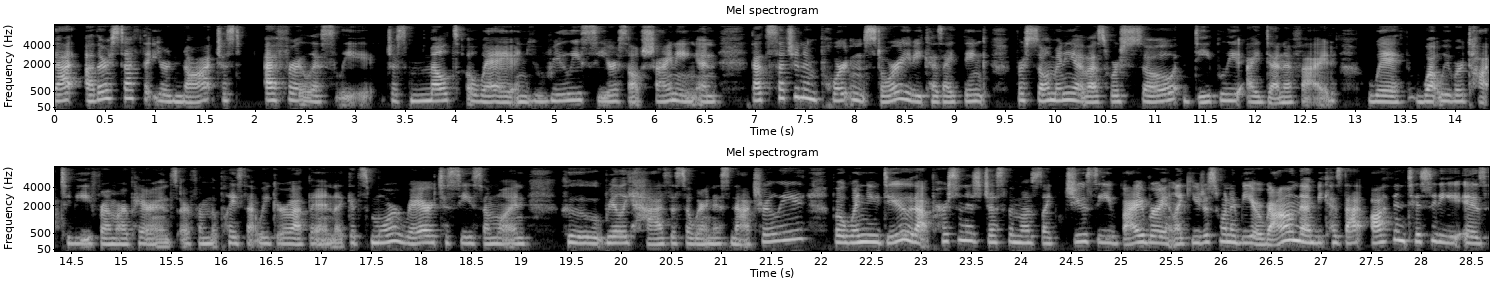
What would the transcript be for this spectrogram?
that other stuff that you're not just effortlessly just melt away and you really see yourself shining. And that's such an important story because I think for so many of us, we're so deeply identified with what we were taught to be from our parents or from the place that we grew up in. Like it's more rare to see someone who really has this awareness naturally. But when you do, that person is just the most like juicy, vibrant, like you just want to be around them because that authenticity is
